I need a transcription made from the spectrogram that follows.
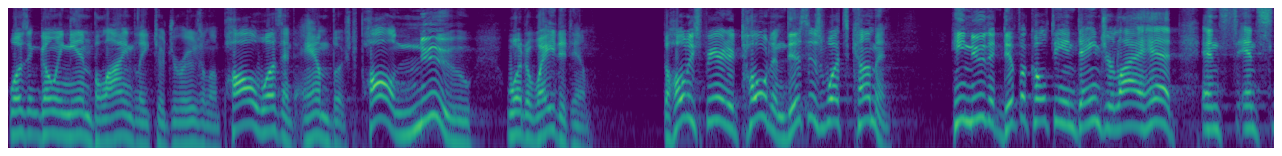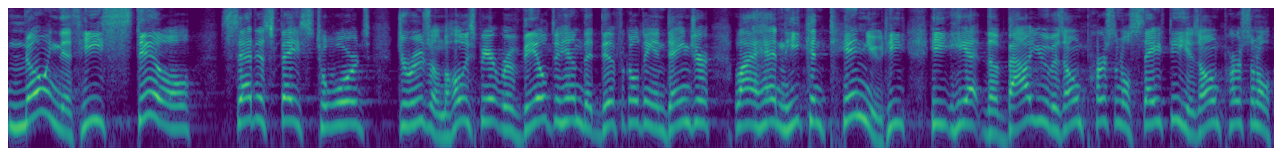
wasn't going in blindly to Jerusalem, Paul wasn't ambushed. Paul knew what awaited him. The Holy Spirit had told him, This is what's coming. He knew that difficulty and danger lie ahead. And, and knowing this, he still set his face towards Jerusalem. The Holy Spirit revealed to him that difficulty and danger lie ahead, and he continued. He, he, he had the value of his own personal safety, his own personal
